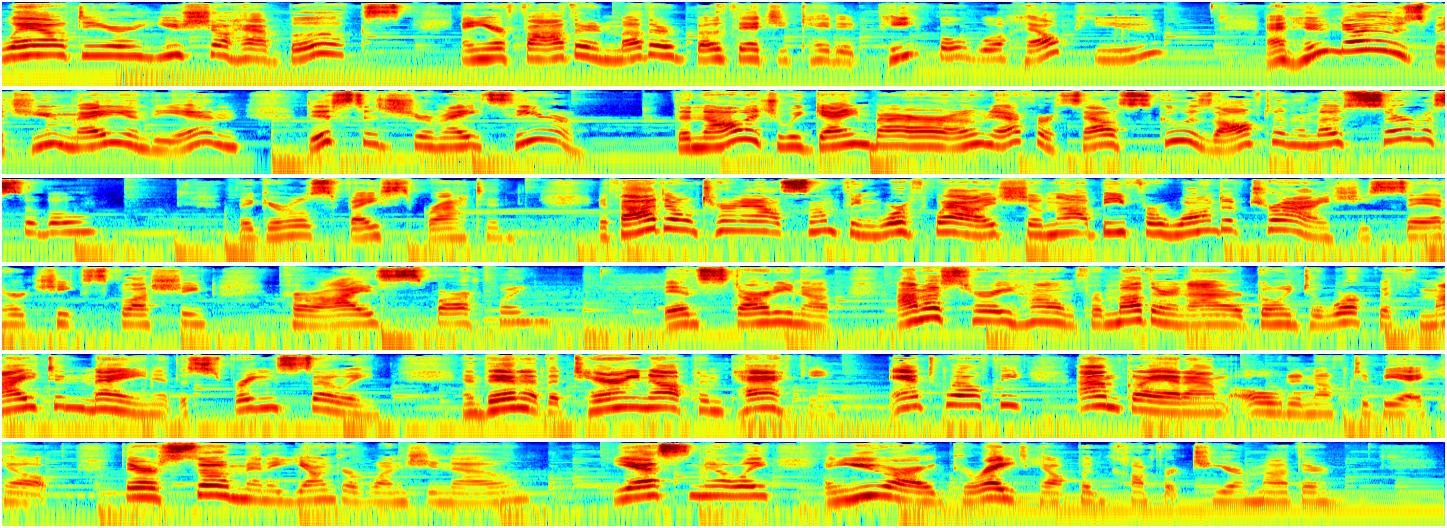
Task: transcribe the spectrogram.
Well, dear, you shall have books, and your father and mother, both educated people, will help you. And who knows but you may in the end distance your mates here. The knowledge we gain by our own efforts out of school is often the most serviceable. The girl's face brightened. If I don't turn out something worthwhile, it shall not be for want of trying, she said, her cheeks flushing, her eyes sparkling. Then, starting up, I must hurry home, for mother and I are going to work with might and main at the spring sewing, and then at the tearing up and packing. Aunt Wealthy, I'm glad I'm old enough to be a help. There are so many younger ones, you know. Yes, Milly, and you are a great help and comfort to your mother.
